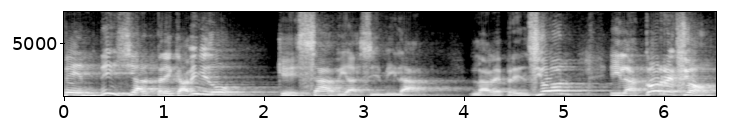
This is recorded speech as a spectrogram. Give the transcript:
bendice al precavido que sabe asimilar la reprensión y la corrección.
